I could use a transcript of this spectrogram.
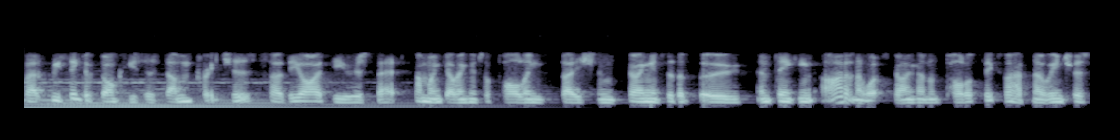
but we think of donkeys as dumb creatures. So the idea is that someone going into a polling station, going into the booth and thinking, I don't know what's going on in politics, I have no interest,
